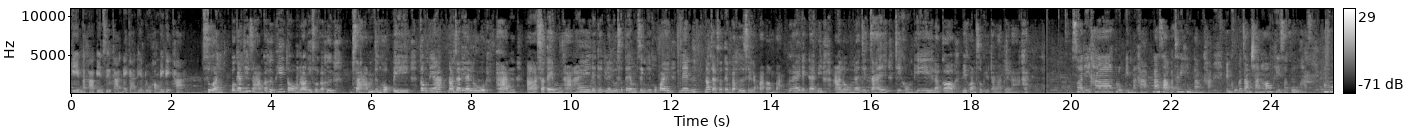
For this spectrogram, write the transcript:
เกมนะคะ เป็นสื่อกลางในการเรียนรู้ของเด็กๆค่ะ ส่วนโปรแกรมที่ 3 ก็คือพี่โตของเราที่สุดก็คือ3ถึง6ปี ตรงนี้น้องจะเรียนรู้ผ่านสเต็มค่ะ ให้เด็กๆเรียนรู้สเต็ม สิ่งที่ครูไปเน้นนอกจากสเต็มก็คือศิลปะบำบัดเพื่อให้เด็กได้มีอารมณ์และจิตใจที่คงที่แล้วก็มีความสุขอยู่ตลอดเวลาค่ะสวัสดีค่ะ ครูปิ่นนะคะ นางสาวพัชรีหินดำค่ะ เป็นครูประจำชั้นห้องพรีสคูลค่ะ คุณครู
